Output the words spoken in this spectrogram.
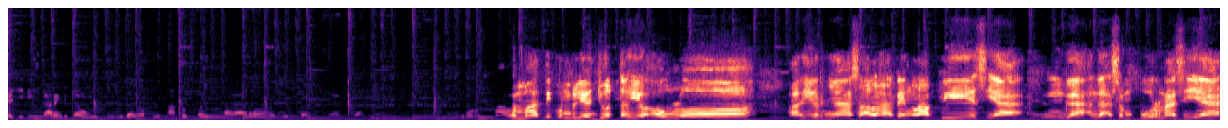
ya jadi sekarang kita udah nggak perlu takut kalau misalnya Robertson ya terus malam mati pembelian Jota ya Allah akhirnya salah ada yang lapis ya nggak nggak sempurna sih ya.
